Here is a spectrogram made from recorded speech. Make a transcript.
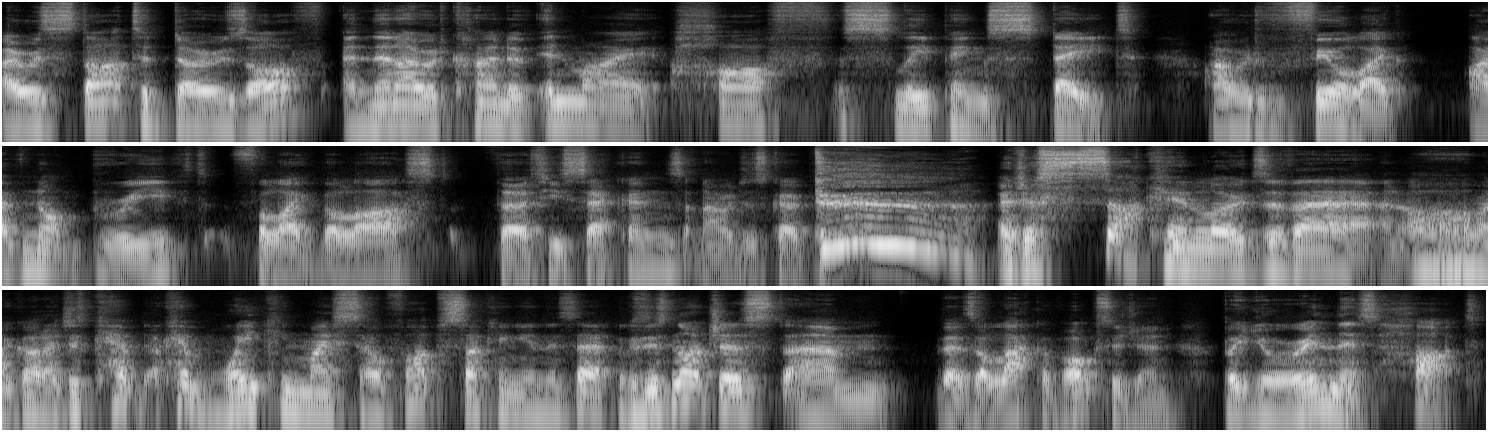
I would start to doze off and then I would kind of in my half sleeping state, I would feel like I've not breathed for like the last 30 seconds and I would just go I just suck in loads of air. And oh my god I just kept I kept waking myself up sucking in this air. Because it's not just um, there's a lack of oxygen but you're in this hut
